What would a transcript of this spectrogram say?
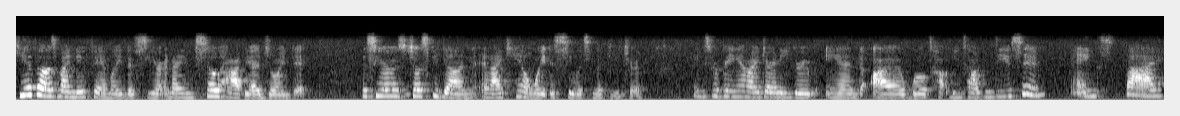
PFO is my new family this year, and I am so happy I joined it. This year has just begun, and I can't wait to see what's in the future. Thanks for being in my journey group, and I will ta be talking to you soon. Thanks. Bye.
